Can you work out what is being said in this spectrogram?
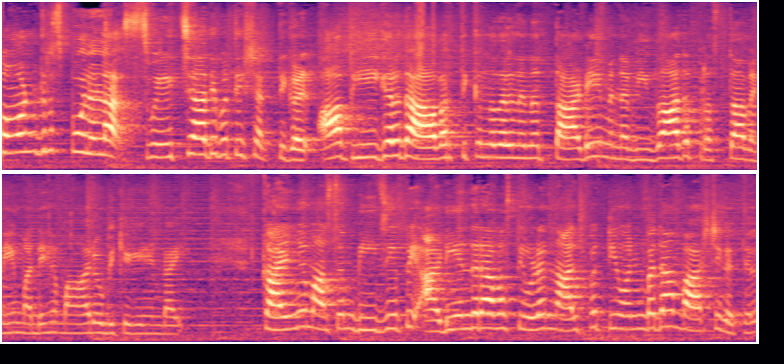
കോൺഗ്രസ് പോലുള്ള സ്വേച്ഛാധിപത്യ ശക്തികൾ ആ ഭീകരത ആവർത്തിക്കുന്നതിൽ നിന്ന് തടയുമെന്ന വിവാദ പ്രസ്താവനയും അദ്ദേഹം ആരോപിക്കുകയുണ്ടായി. കഴിഞ്ഞ മാസം ബി ജെ പി അടിയന്തരാവസ്ഥയുടെ നാൽപ്പത്തി ഒൻപതാം വാർഷികത്തിൽ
